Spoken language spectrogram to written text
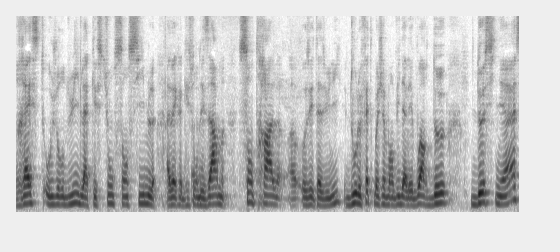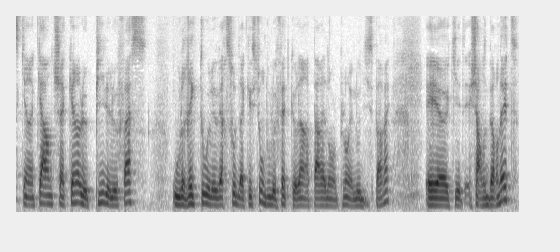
reste aujourd'hui la question sensible, avec la question des armes, centrale aux États-Unis. D'où le fait que moi j'avais envie d'aller voir deux, deux cinéastes qui incarnent chacun le pile et le face ou le recto et le verso de la question, d'où le fait que l'un apparaît dans le plan et l'autre disparaît, et euh, qui est Charles Burnett,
